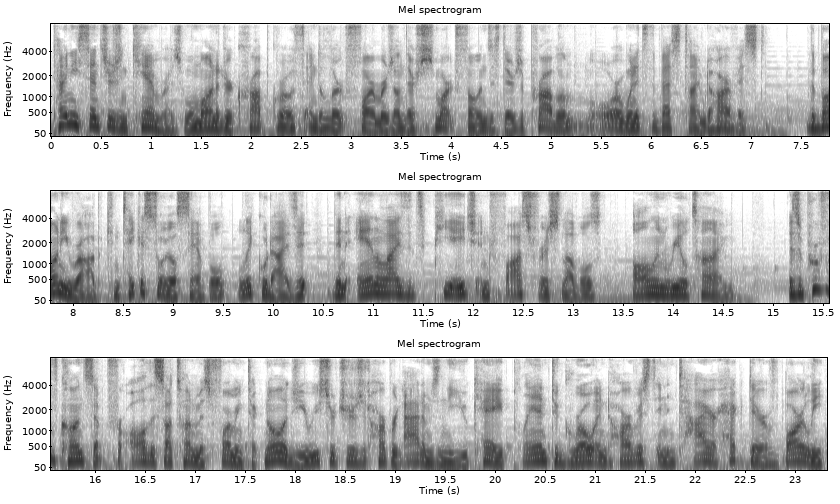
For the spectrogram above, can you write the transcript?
Tiny sensors and cameras will monitor crop growth and alert farmers on their smartphones if there's a problem or when it's the best time to harvest. The BoniRob can take a soil sample, liquidize it, then analyze its pH and phosphorus levels all in real time. As a proof of concept for all this autonomous farming technology, researchers at Harper Adams in the UK plan to grow and harvest an entire hectare of barley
